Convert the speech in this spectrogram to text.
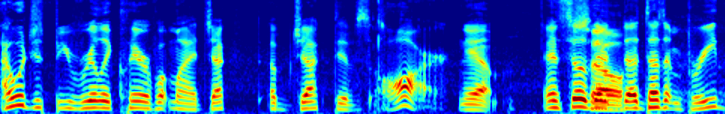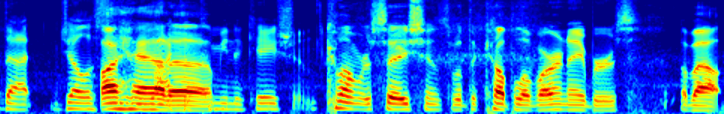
I would just be really clear of what my object, objectives are, Yeah. and so, So- there, that doesn't breed that jealousy I had, lack uh, of communication. Conversations with a couple of our neighbors about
